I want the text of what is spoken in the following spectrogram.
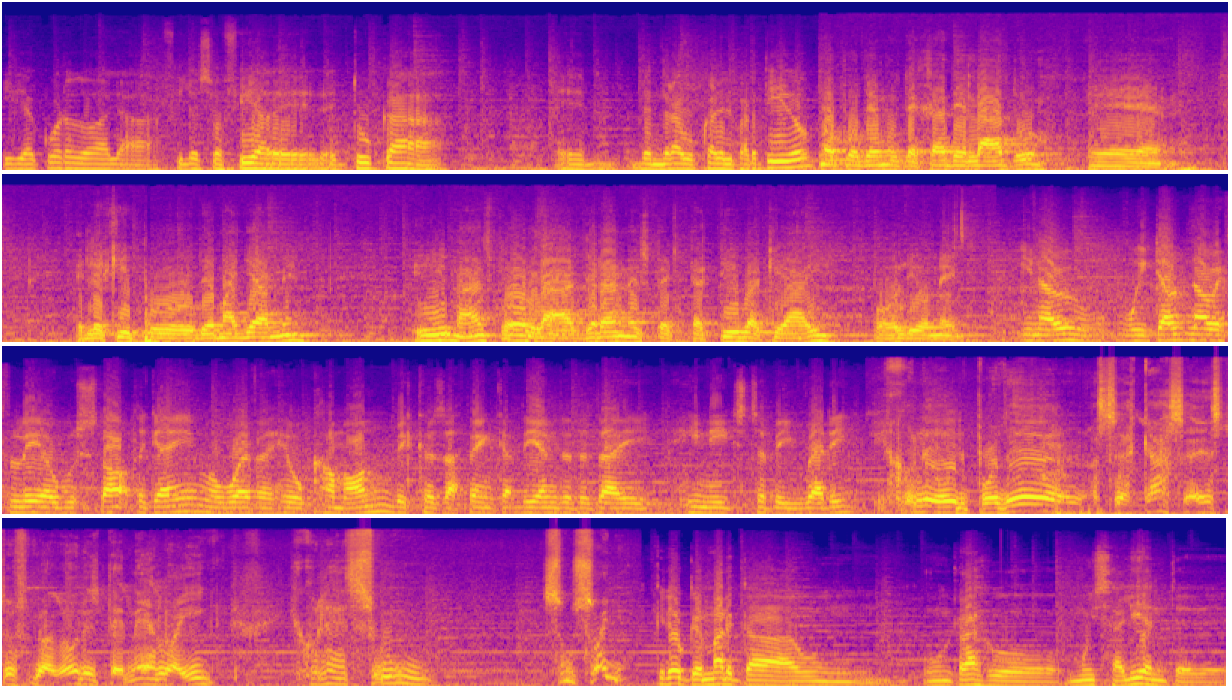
Y de acuerdo a la filosofía de, de Tuca eh, vendrá a buscar el partido. No podemos dejar de lado eh, el equipo de Miami y más por la gran expectativa que hay por Lionel. You know, we don't know if Leo will start the game or whether he'll come on because I think at the end of the day he needs to be ready. Híjole, el poder acercarse a estos jugadores, tenerlo ahí, híjole, es un, es un sueño. Creo que marca un, un rasgo muy saliente de,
